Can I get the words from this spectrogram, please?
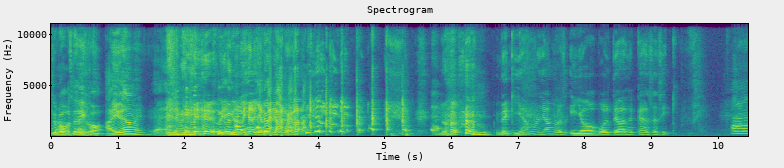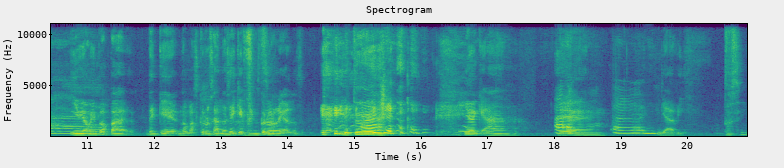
Tu papá te dijo, ayúdame. Oye, yo ya, ya me dio hueva. No, de que ya vámonos, ya vámonos. Y yo volteo a la casa así que- Ah. y veo a mi papá de que nomás cruzando así que con los regalos. Y tú de, Y yo de que, ah, Ah. bien. Ay, ya vi. Pues sí.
